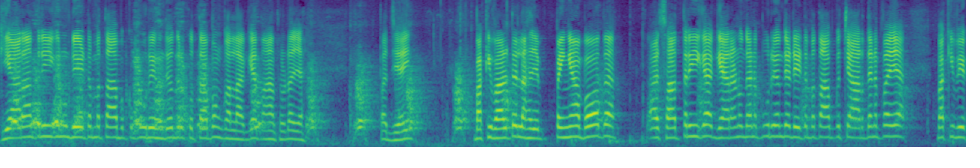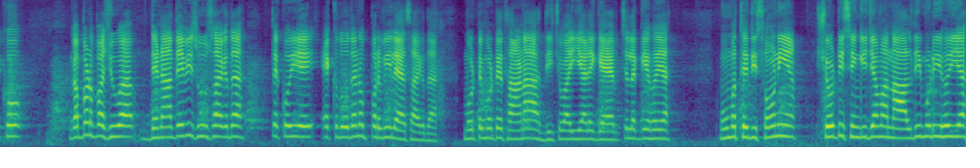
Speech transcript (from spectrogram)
11 ਤਰੀਕ ਨੂੰ ਡੇਟ ਮੁਤਾਬਕ ਪੂਰੇ ਹੁੰਦੇ, ਉਧਰ ਕੁੱਤਾ ਭੌਂਕਣ ਲੱਗ ਗਿਆ ਤਾਂ ਥੋੜਾ ਜਿਹਾ ਭੱਜਿਆ ਹੀ। ਬਾਕੀ ਬਲ ਢਿੱਲਾ ਹਜੇ ਪਈਆਂ ਬਹੁਤ ਆ। ਅੱਜ 7 ਤਰੀਕ ਆ 11 ਨੂੰ ਦਿਨ ਪੂਰੇ ਹੁੰਦੇ ਡੇਟ ਮੁਤਾਬਕ 4 ਦਿਨ ਪਏ ਆ। ਬਾਕੀ ਵੇਖੋ, ਗੱਭਣ ਪਸ਼ੂ ਆ, ਦਿਨਾਂ ਤੇ ਵੀ ਸੂ ਸਕਦਾ ਤੇ ਕੋਈ ਇੱਕ ਦੋ ਦਿਨ ਉੱਪਰ ਵੀ ਲੈ ਸਕਦਾ। ਮੋٹے ਮੋٹے ਥਾਣਾ ਹੱਦੀ ਚਵਾਈ ਵਾਲੇ ਗੈਪ 'ਚ ਲੱਗੇ ਹੋਏ ਆ। ਮੂੰਹ ਮੱਥੇ ਦੀ ਸੋਹਣੀ ਆ। ਛੋਟੀ ਸਿੰਗੀ ਜਮਾ ਨਾਲ ਦੀ ਮੁੜੀ ਹੋਈ ਆ।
